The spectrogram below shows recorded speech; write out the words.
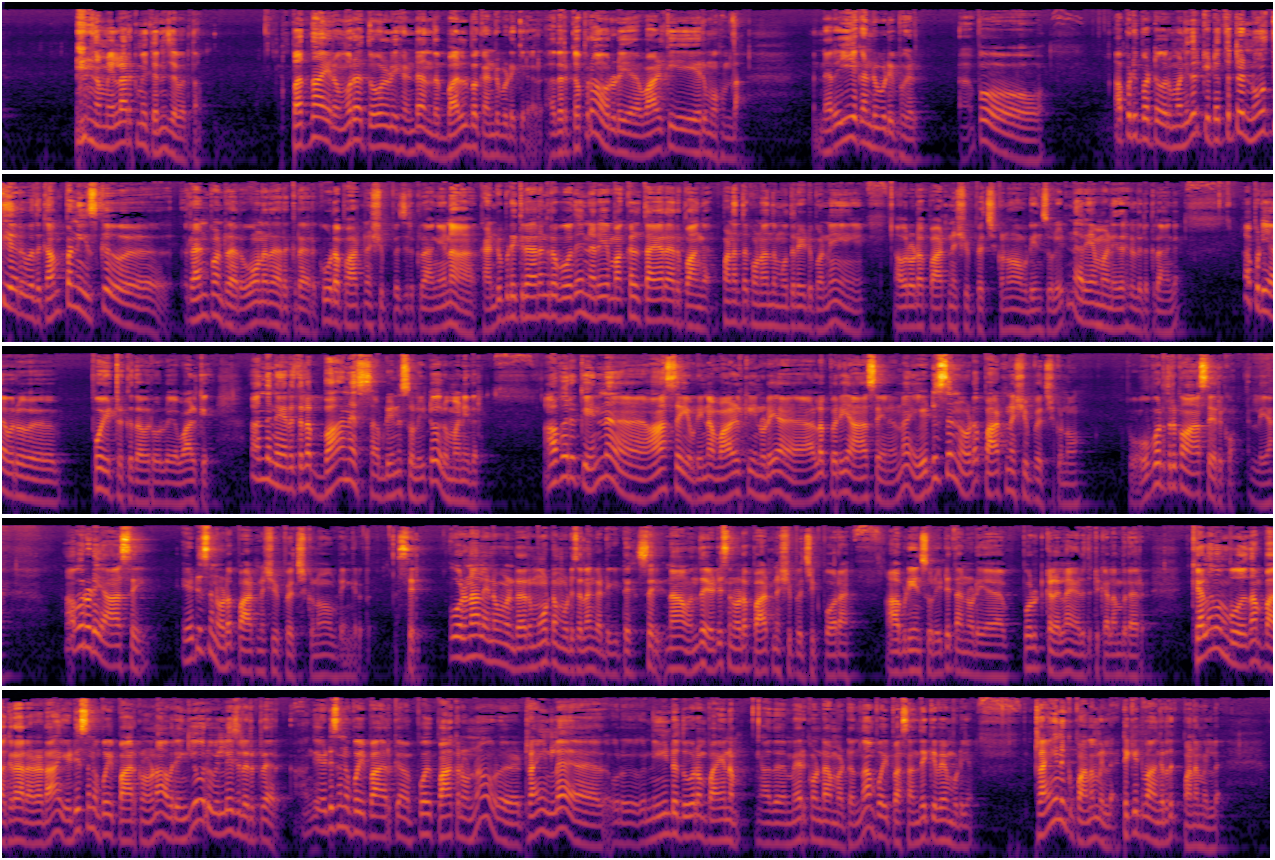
நம்ம எல்லாருக்குமே தெரிஞ்சவர் தான். பத்தாயிரம் முறை தோல்வி கண்டு அந்த பல்பை கண்டுபிடிக்கிறார். அதற்கப்புறம் அவருடைய வாழ்க்கையே ஏறுமுகம் தான் நிறைய கண்டுபிடிப்புகள். அப்போது அப்படிப்பட்ட ஒரு மனிதர் கிட்டத்தட்ட நூற்றி அறுபது கம்பெனிஸ்க்கு ரன் பண்ணுறாரு ஓனராக இருக்கிறாரு கூட பார்ட்னர்ஷிப் வச்சுருக்கிறாங்க. ஏன்னா கண்டுபிடிக்கிறாருங்கிற போதே நிறைய மக்கள் தயாராக இருப்பாங்க. பணத்தை கொண்டாந்து முதலீடு பண்ணி அவரோட பார்ட்னர்ஷிப் வச்சுக்கணும் அப்படின்னு சொல்லிட்டு நிறைய மனிதர்கள் இருக்கிறாங்க. அப்படி அவர் போயிட்டுருக்குது அவருடைய வாழ்க்கை. அந்த நேரத்தில் பானஸ் அப்படின்னு சொல்லிட்டு ஒரு மனிதர். அவருக்கு என்ன ஆசை அப்படின்னா வாழ்க்கையினுடைய அளப்பெரிய ஆசை என்னென்னா எடிசனோட பார்ட்னர்ஷிப் வச்சுக்கணும். இப்போ ஒவ்வொருத்தருக்கும் ஆசை இருக்கும் இல்லையா? அவருடைய ஆசை எடிசனோட பார்ட்னர்ஷிப் வச்சுக்கணும் அப்படிங்கிறது. சரி ஒரு நாள் என்ன பண்ணுறாரு மூட்டை முடிச்செல்லாம் கட்டிக்கிட்டு சரி நான் வந்து எடிசனோட பார்ட்னர்ஷிப் வச்சுக்க போகிறேன் அப்படின்னு சொல்லிட்டு தன்னுடைய பொருட்களை எல்லாம் எடுத்துகிட்டு கிளம்புறாரு. கிளம்பும்போது தான் பார்க்குறாரு அடடா எடிசனை போய் பார்க்கணுன்னா அவர் எங்கேயோ ஒரு வில்லேஜில் இருக்கிறார். அங்கே எடிசனை போய் பார்க்க போய் பார்க்கணுன்னா ஒரு ட்ரெயினில் ஒரு நீண்ட தூரம் பயணம். அதை மேற்கொண்டால் மட்டும்தான் போய் சந்திக்கவே முடியும். ட்ரெயினுக்கு பணம் இல்லை டிக்கெட் வாங்குறதுக்கு பணம் இல்லை.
